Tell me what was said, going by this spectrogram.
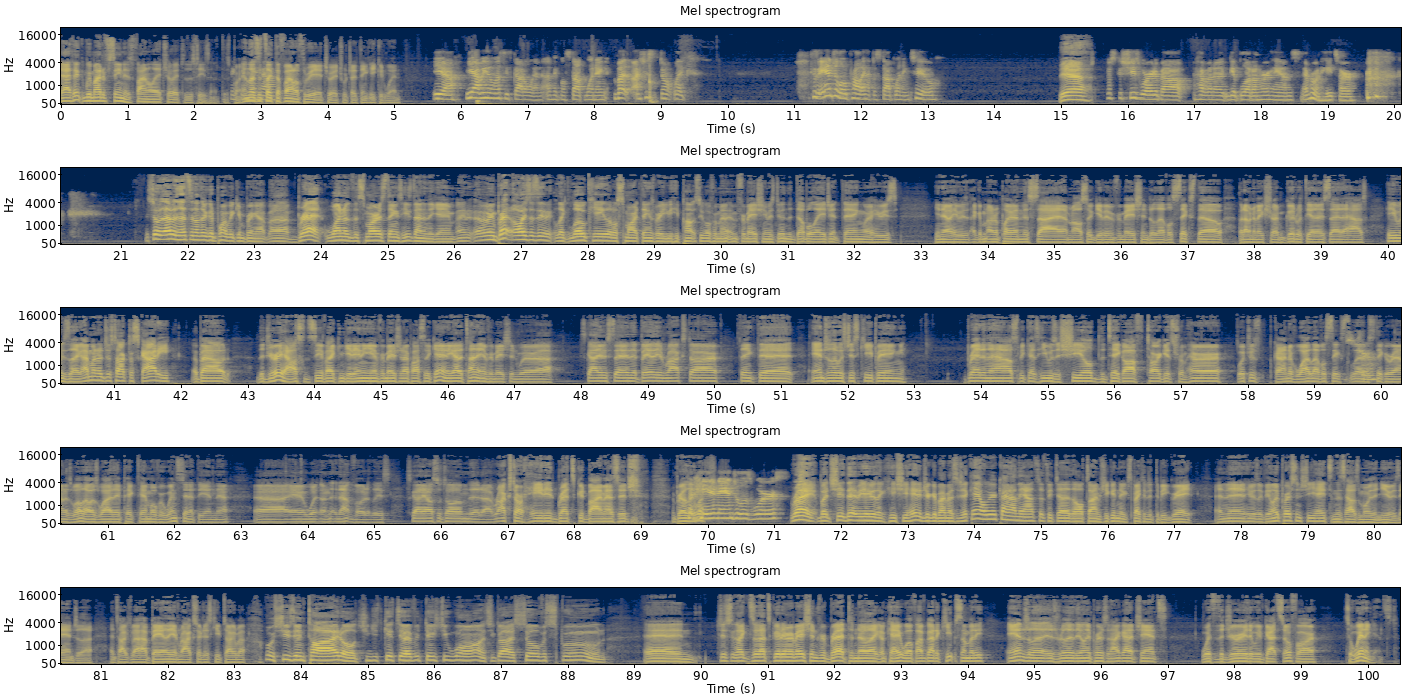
Yeah, I think we might have seen his final HOH of the season at this point, unless it's like the final three HOH, which I think he could win. Yeah, yeah. I mean, unless he's got to win, I think he'll stop winning. But I just don't like because Angela will probably have to stop winning too, Yeah, just because she's worried about having to get blood on her hands. Everyone hates her. So that was, that's another good point we can bring up. Uh, Brett, one of the smartest things he's done in the game, and I mean Brett always does the, like low key little smart things where he, he pumps people from information. He was doing the double agent thing where he was, you know, he was like, I'm gonna play on this side. I'm gonna also give information to level six though, but I'm gonna make sure I'm good with the other side of the house. He was like, I'm gonna just talk to Scotty about the jury house and see if I can get any information I possibly can. And he got a ton of information where uh, Scotty was saying that Bailey and Rockstar think that Angela was just keeping Brett in the house because he was a shield to take off targets from her, which is kind of why level six let him stick around as well. That was why they picked him over Winston at the end there, uh, and went- that vote at least. Scotty also told him that uh, Rockstar hated Brett's goodbye message. And Brett was but like, "What?" hated Angela's worse. Right, but she th- he was like he, she hated your goodbye message. Like, yeah, well, we were kind of on the outs with each other the whole time. She couldn't have expected it to be great. And then he was like, the only person she hates in this house more than you is Angela. And talked about how Bailey and Rockstar just keep talking about, oh, she's entitled. She just gets everything she wants. She got a silver spoon. And just like, so that's good information for Brett to know, like, okay, well, if I've got to keep somebody, Angela is really the only person I got a chance with the jury that we've got so far to win against.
